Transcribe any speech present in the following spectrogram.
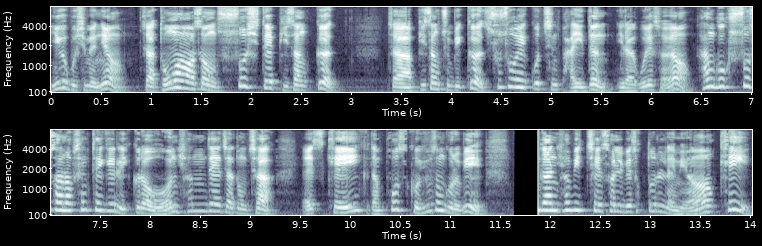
이거 보시면요. 자, 동화화성 수소시대 비상 끝. 자, 비상 준비 끝. 수소에 꽂힌 바이든이라고 해서요. 한국 수소산업 생태계를 이끌어온 현대자동차, SK, 그다음 포스코 효성그룹이 민간 협의체 설립에 속도를 내며 K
